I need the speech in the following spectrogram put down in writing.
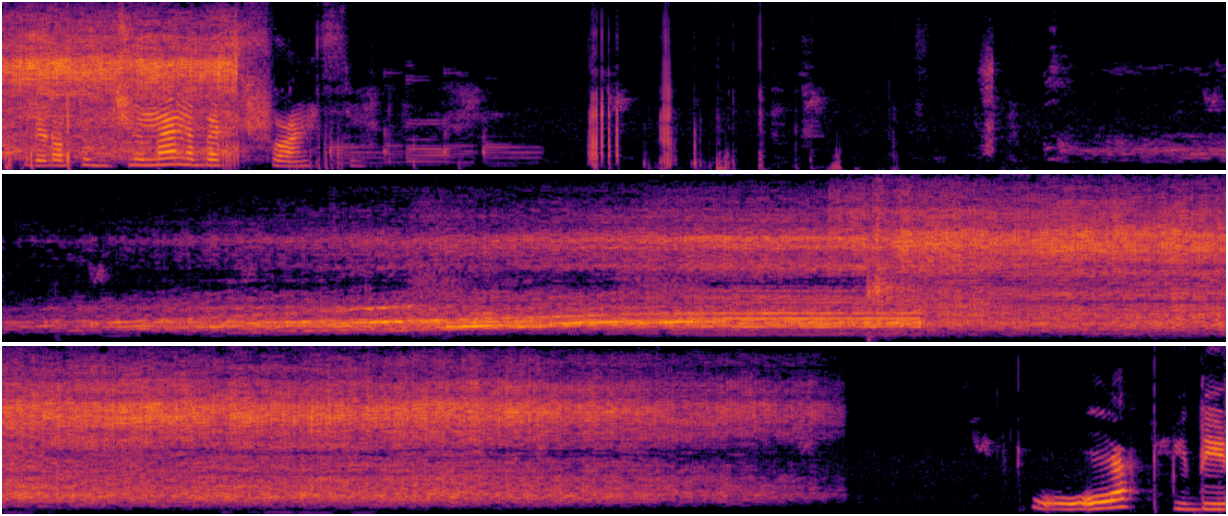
Проти мене без шансів. О, іди.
